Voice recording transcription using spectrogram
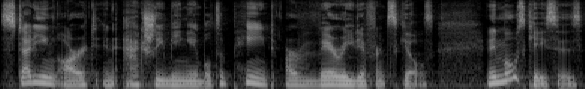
Studying art and actually being able to paint are very different skills. And in most cases,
